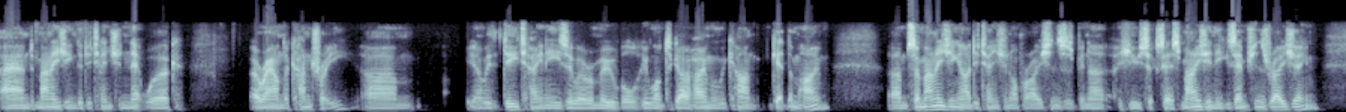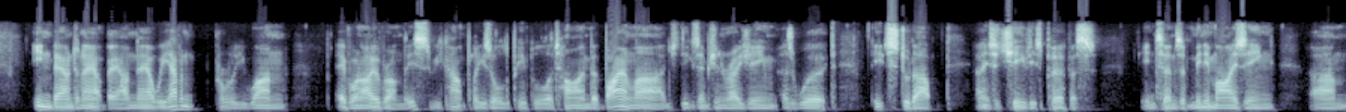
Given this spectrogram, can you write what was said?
and managing the detention network around the country. Um, you know, with detainees who are removable who want to go home and we can't get them home. Um, so managing our detention operations has been a, a, huge success. Managing the exemptions regime, inbound and outbound. Now we haven't probably won everyone over on this. We can't please all the people all the time, but by and large, the exemption regime has worked. It's stood up and it's achieved its purpose in terms of minimising um,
